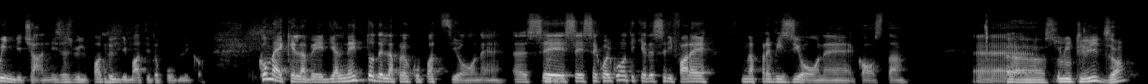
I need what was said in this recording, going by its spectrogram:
15 anni si è sviluppato il dibattito pubblico. Com'è che la vedi al netto della preoccupazione? Eh, se, mm. se, se qualcuno ti chiedesse di fare una previsione, Costa? Eh, uh, sull'utilizzo?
